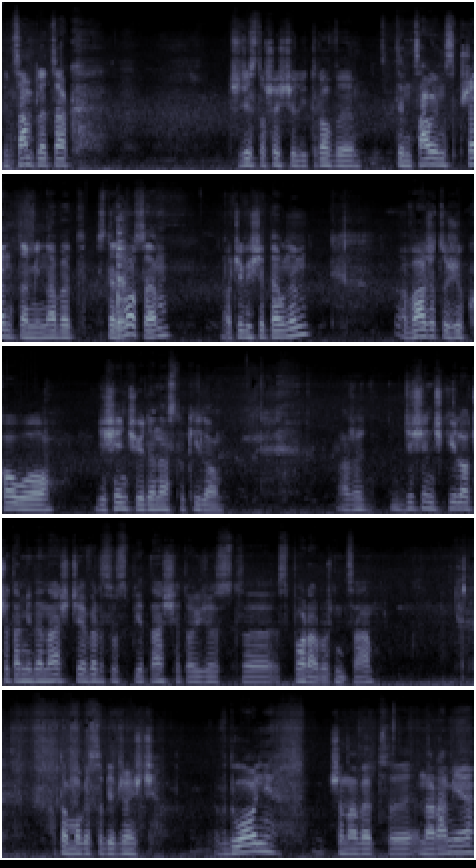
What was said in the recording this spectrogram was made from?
Więc sam plecak 36-litrowy, tym całym sprzętem i nawet z termosem, oczywiście pełnym, waży coś około 10-11 kg. A że 10 kg czy tam 11 versus 15 to już jest e, spora różnica. A to mogę sobie wziąć w dłoń, czy nawet e, na ramię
